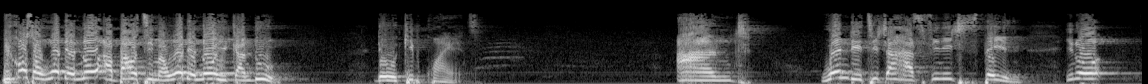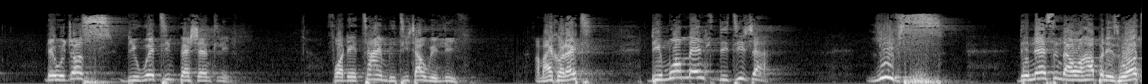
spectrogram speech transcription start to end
because of what they know about him and what they know he can do, they will keep quiet. And when the teacher has finished staying, you know, they will just be waiting patiently for the time the teacher will leave. Am I correct? The moment the teacher leaves, the next thing that will happen is what?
